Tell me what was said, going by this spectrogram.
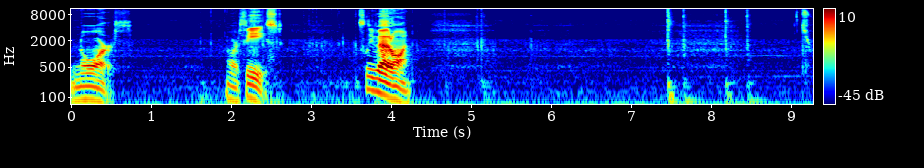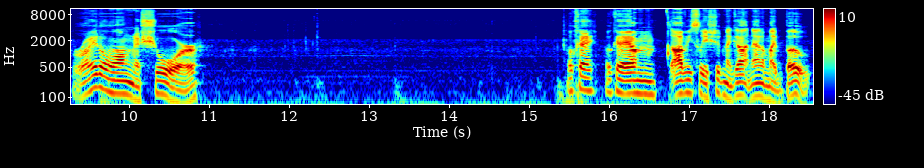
North. Northeast. Let's leave that on. It's right along the shore. Okay, okay, I'm obviously shouldn't have gotten out of my boat.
